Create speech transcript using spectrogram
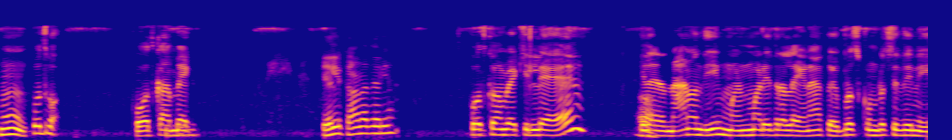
ಹ್ಮ್ ಕೂತ್ಕೋ. ಕೂತ್ಕೊಂಬೇಕ್. ಎಲ್ಲಿ ಕಾಣೋದಿಲ್ಲ ಕೂತ್ಕೊಂಬೇಕ್ ಇಲ್ಲೇ. ಇಲ್ಲ ನಾನೊಂದ್ ಈಗ ಮಣ್ ಮಾಡಿದ್ರಲ್ಲ ಏನಾಕ ಎಬ್ರಸ್ ಕುಂಡಿಸಿದೀನಿ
